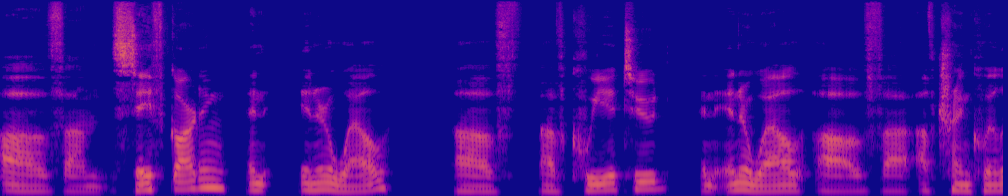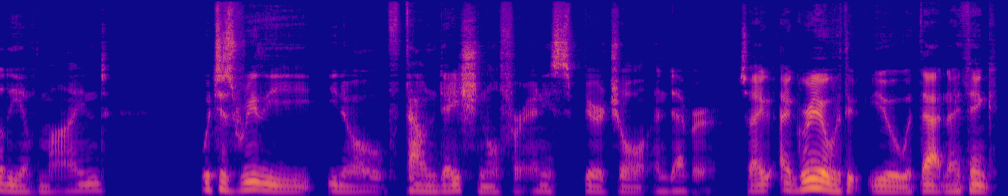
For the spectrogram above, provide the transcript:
of um, safeguarding an inner well of of quietude, an inner well of uh, of tranquility of mind, which is really you know foundational for any spiritual endeavor. So I, I agree with you with that, and I think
